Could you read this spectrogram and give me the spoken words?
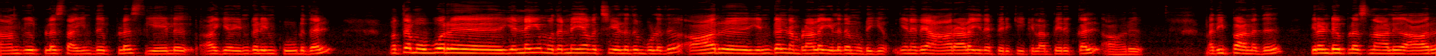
நான்கு ப்ளஸ் ஐந்து ப்ளஸ் ஏழு ஆகிய எண்களின் கூடுதல் மொத்தம் ஒவ்வொரு எண்ணையும் முதன்மையாக வச்சு எழுதும் பொழுது ஆறு எண்கள் நம்மளால் எழுத முடியும். எனவே ஆறால் இதை பெருக்கிக்கலாம். பெருக்கல் ஆறு. மதிப்பானது இரண்டு ப்ளஸ் நாலு ஆறு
